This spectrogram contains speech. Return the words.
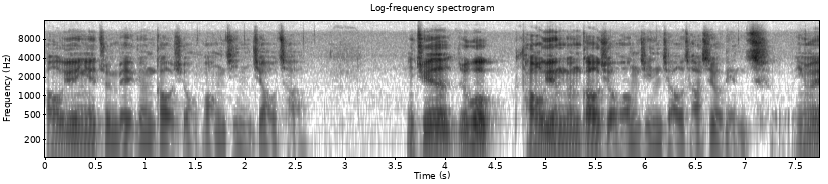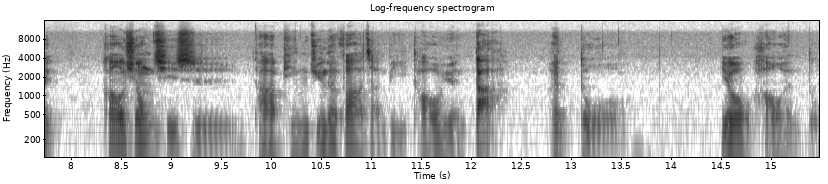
桃园也准备跟高雄黄金交叉。你觉得如果桃园跟高雄黄金交叉是有点扯？因为高雄其实它平均的发展比桃园大很多，又好很多。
